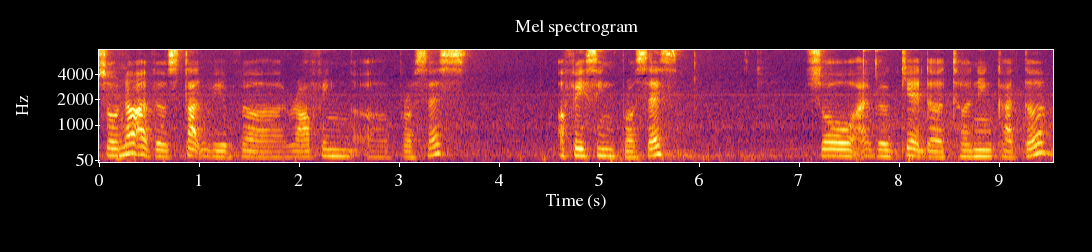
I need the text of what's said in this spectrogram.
So now I will start with a roughing uh, process, a facing process. So I will get the turning cutter.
